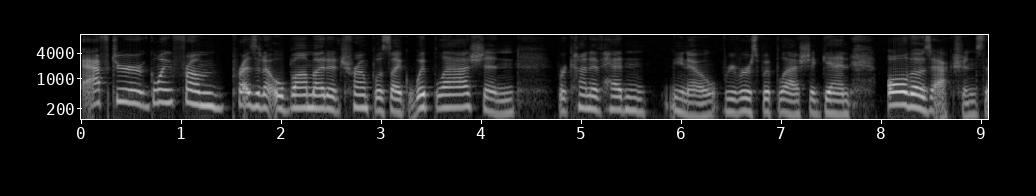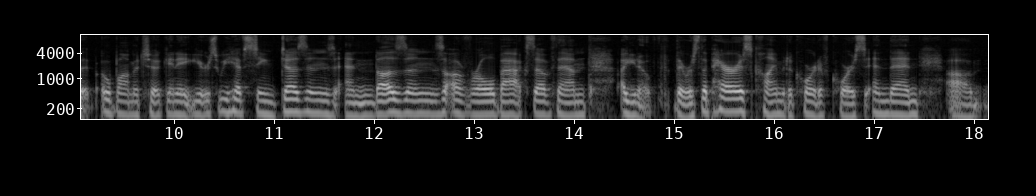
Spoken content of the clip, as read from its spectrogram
after going from President Obama to Trump was like whiplash, and we're kind of heading, you know, reverse whiplash again. All those actions that Obama took in eight years, we have seen dozens and dozens of rollbacks of them. Uh, you know, there was the Paris Climate Accord, of course, and then um,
